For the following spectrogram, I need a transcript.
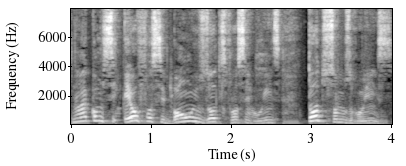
Não é como se eu fosse bom e os outros fossem ruins. Todos somos ruins.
